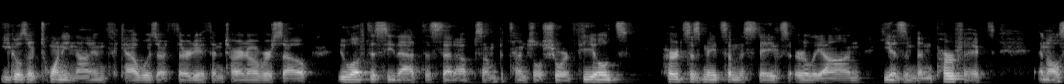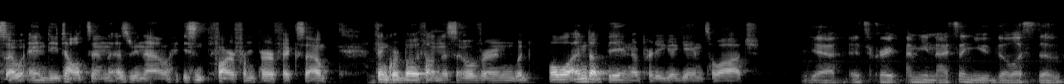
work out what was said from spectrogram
Eagles are 29th, Cowboys are 30th in turnover. So you love to see that to set up some potential short fields. Hurts has made some mistakes early on. He hasn't been perfect. And also, Andy Dalton, as we know, isn't far from perfect. So I think we're both on this over and would, well, will end up being a pretty good game to watch. Yeah, it's great. I mean, I sent you the list of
